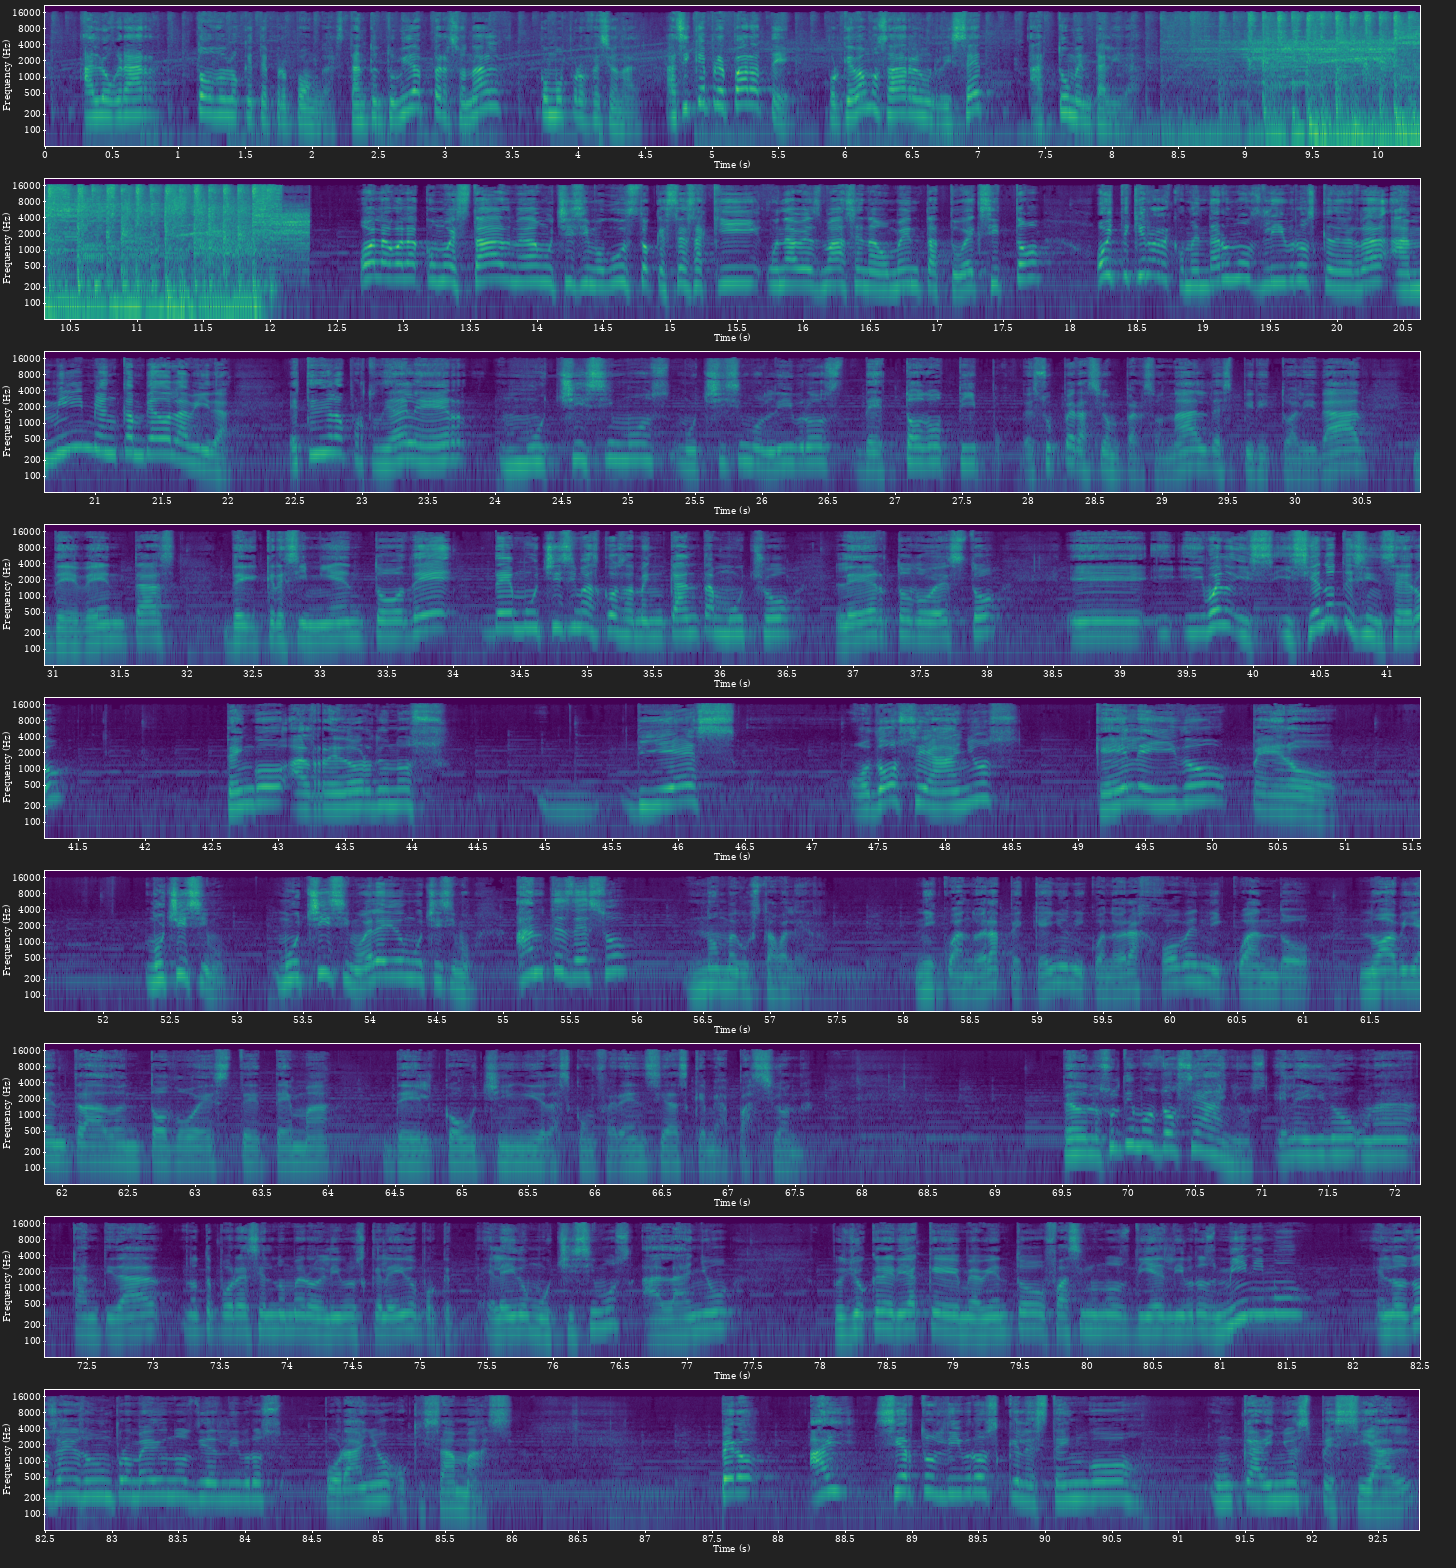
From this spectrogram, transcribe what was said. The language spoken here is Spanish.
a lograr todo lo que te propongas, tanto en tu vida personal como profesional. Así que prepárate, porque vamos a darle un reset a tu mentalidad. Hola, hola, ¿cómo estás? Me da muchísimo gusto que estés aquí una vez más en Aumenta tu éxito. Hoy te quiero recomendar unos libros que de verdad a mí me han cambiado la vida. He tenido la oportunidad de leer muchísimos, muchísimos libros de todo tipo, de superación personal, de espiritualidad, de ventas, de crecimiento, de, de muchísimas cosas. Me encanta mucho leer todo esto. Eh, y, bueno, y, y siéndote sincero, tengo alrededor de unos 10 o 12 años que he leído, pero muchísimo, muchísimo, he leído muchísimo. Antes de eso, no me gustaba leer. Ni cuando era pequeño, ni cuando era joven, ni cuando no había entrado en todo este tema del coaching y de las conferencias que me apasiona. Pero en los últimos 12 años he leído una cantidad, no te podré decir el número de libros que he leído porque he leído muchísimos al año. Pues yo creería que me aviento fácil unos 10 libros mínimo. En los 12 años son un promedio unos 10 libros por año o quizá más. Pero hay ciertos libros que les tengo un cariño especial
